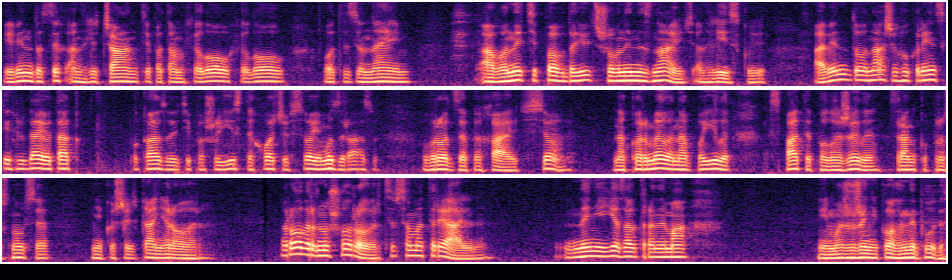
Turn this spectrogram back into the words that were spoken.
І він до цих англічан, типу там hello, hello, what is your name? А вони, типу, вдають, що вони не знають англійської. А він до наших українських людей отак показує, типу, що їсти хоче, все, йому зразу в рот запихають. Все. Накормили, напоїли, спати положили, зранку проснувся ні кошелька, ні ровера. Ровер, ну що ровер? Це все матеріальне. Нині є, завтра нема. І може вже ніколи не буде.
